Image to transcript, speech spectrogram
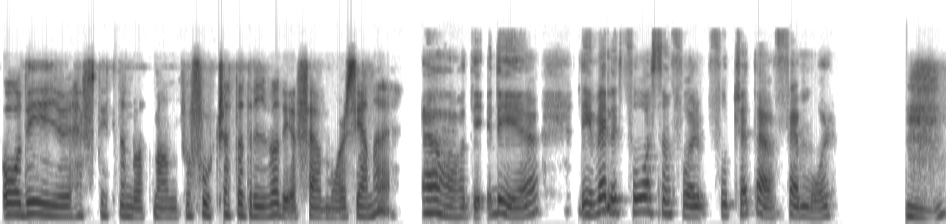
Och det är ju häftigt ändå att man får fortsätta driva det fem år senare. Ja, det, det, är, det är väldigt få som får fortsätta fem år. Mm.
